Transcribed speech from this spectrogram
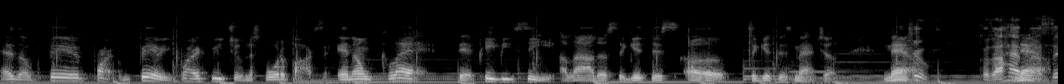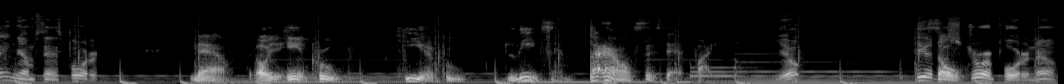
has a very, bright- very bright future in the sport of boxing, and I'm glad that PBC allowed us to get this uh to get this matchup. Now, True, because I have Now. not seen him since Porter. now, oh yeah, he improved. He improved leaps and bounds since that fight. Yep. He'll So- destroy Porter now.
